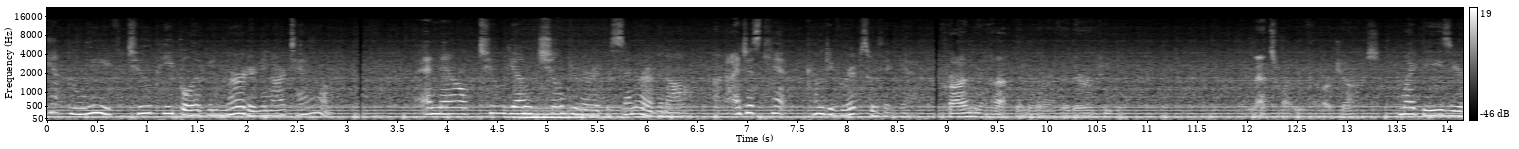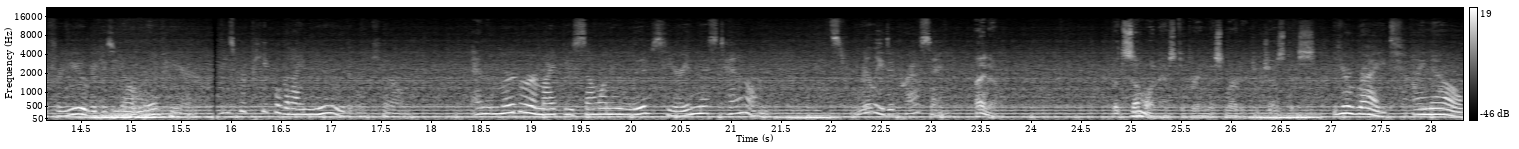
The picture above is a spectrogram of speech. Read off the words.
Can't believe two people have been murdered in our town. And now two young children are at the center of it all. I just can't come to grips with it yet. Crime will happen wherever there are people. And that's why we have our jobs. It might be easier for you because you don't live here. These were people that I knew that were killed. And the murderer might be someone who lives here in this town. It's really depressing. I know. But someone has to bring this murder to justice. You're right, I know.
